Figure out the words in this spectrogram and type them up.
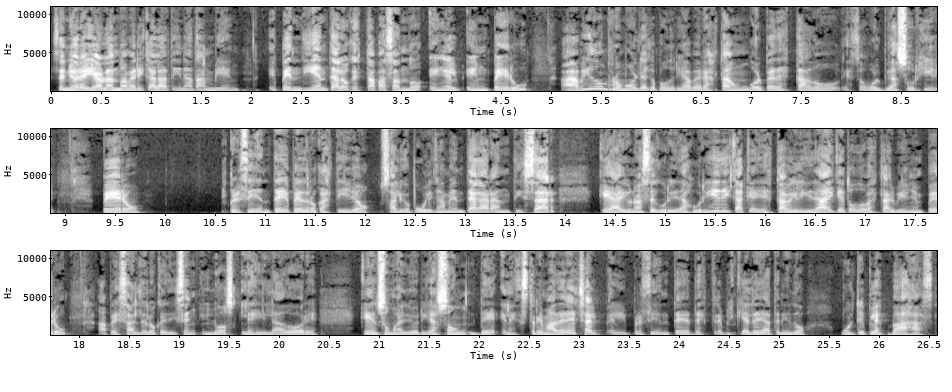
Señores, y hablando de América Latina también, eh, pendiente a lo que está pasando en, el, en Perú, ha habido un rumor de que podría haber hasta un golpe de Estado, eso volvió a surgir, pero presidente Pedro Castillo salió públicamente a garantizar que hay una seguridad jurídica, que hay estabilidad y que todo va a estar bien en Perú, a pesar de lo que dicen los legisladores, que en su mayoría son de la extrema derecha. El, presidente es de extrema izquierda y ha tenido múltiples bajas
